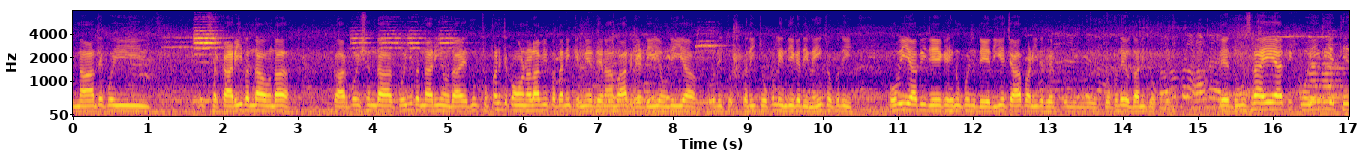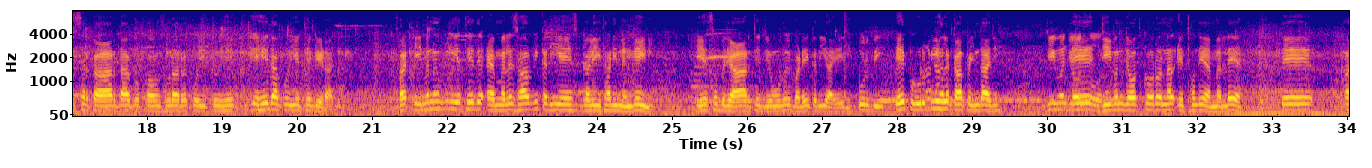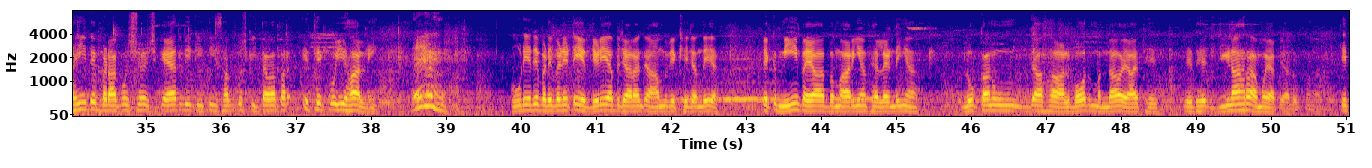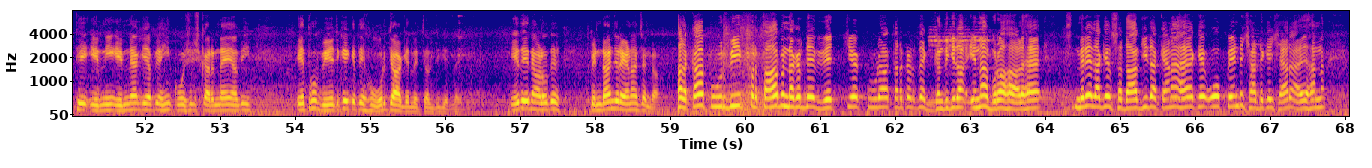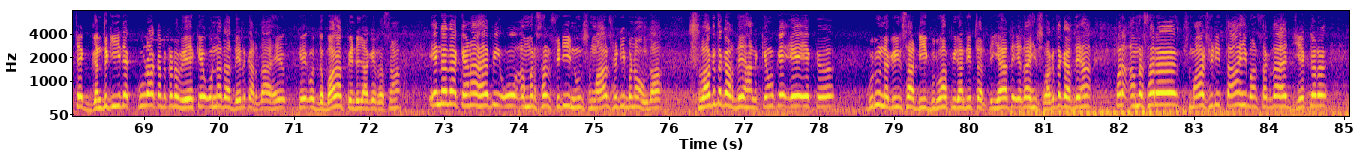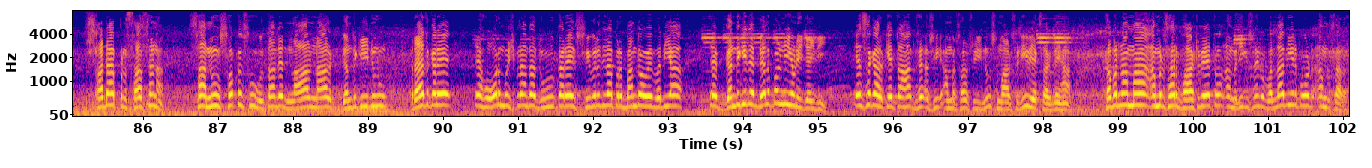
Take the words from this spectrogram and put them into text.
ਨਾ ਤੇ ਕੋਈ ਸਰਕਾਰੀ ਬੰਦਾ ਆਉਂਦਾ ਕਾਰਪੋਰੇਸ਼ਨ ਦਾ ਕੋਈ ਬੰਦਾ ਨਹੀਂ ਆਉਂਦਾ ਇਹਨੂੰ ਚੁੱਕਣ ਚੁਕਾਉਣ ਵਾਲਾ ਵੀ ਪਤਾ ਨਹੀਂ ਕਿੰਨੇ ਦਿਨਾਂ ਬਾਅਦ ਗੱਡੀ ਆਉਂਦੀ ਆ ਉਹਦੀ ਚੁੱਕ ਕਦੀ ਚੁੱਕ ਲੈਂਦੀ ਕਦੀ ਨਹੀਂ ਚੁੱਕਦੀ। ਉਹ ਵੀ ਆ ਵੀ ਜੇ ਕਿਸੇ ਨੂੰ ਕੁਝ ਦੇ ਦਈਏ ਚਾਹ ਪਾਣੀ ਤੇ ਫਿਰ ਚੁੱਕਦੇ ਉਦਾਂ ਨਹੀਂ ਚੁੱਕਦੇ। ਤੇ ਦੂਸਰਾ ਇਹ ਆ ਵੀ ਕੋਈ ਵੀ ਇੱਥੇ ਸਰਕਾਰ ਦਾ ਕੋਈ ਕਾਉਂਸਲਰ ਕੋਈ ਕੋਈ ਕਿਸੇ ਦਾ ਕੋਈ ਇੱਥੇ ਗੇੜਾ ਨਹੀਂ। ਸਰ ਈਵਨ ਵੀ ਇੱਥੇ ਦੇ ਐਮਐਲਏ ਸਾਹਿਬ ਵੀ ਕਦੀ ਇਸ ਗਲੀ ਥਾਣੀ ਲੰਘੇ ਹੀ ਨਹੀਂ। ਇਸ ਬਾਜ਼ਾਰ 'ਚ ਜਿਉਂ ਦੇ ਬੜੇ ਕਦੀ ਆਏ ਨਹੀਂ। ਪੂਰਬੀ। ਇਹ ਪੂਰਬੀ ਹਲਕਾ ਪੈਂਦਾ ਜੀ। ਤੇ ਜੋਤ ਕੌਰ। ਜੀਵਨ ਜੋਤ ਕੌਰ ਉਹਨਾਂ ਇੱਥੋਂ ਦੇ ਐਮਐਲਏ ਆ। ਤੇ ਅਸੀਂ ਤੇ ਬੜਾ ਕੁਝ ਸ਼ਿਕਾਇਤ ਵੀ ਕੀਤੀ ਸਭ ਕੁਝ ਕੀਤਾ ਵਾ ਪਰ ਇੱਥੇ ਕੋਈ ਹਾਲ ਨਹੀਂ। ਕੂੜੇ ਦੇ ਬੜੇ ਬੜੇ ਢੇਰ ਜਿਹੜੇ ਆ ਬਾਜ਼ਾਰਾਂ 'ਚ ਆਮ ਵੇਖੇ ਜਾਂਦੇ ਆ। ਇੱਕ ਮੀਂਹ ਪਿਆ ਬਿਮਾਰੀਆਂ ਫੈਲਣ ਡੀਆਂ ਲੋਕਾਂ ਨੂੰ ਦਾ ਹਾਲ ਬਹੁਤ ਮੰਦਾ ਹੋਇਆ ਇੱਥੇ। ਇੱਥੇ ਜੀਣਾ ਹਰਾਮ ਹੋਇਆ ਪਿਆ ਲੋਕਾਂ ਦਾ। ਇੱਥੇ ਇੰਨੀ ਇੰਨਾ ਕਿ ਵੀ ਅਸੀਂ ਕੋਸ਼ਿਸ਼ ਕਰਨ ਡਏ ਆ ਵੀ ਇੱਥੋਂ ਵੇਚ ਕੇ ਕਿਤੇ ਹੋਰ ਜਾ ਕੇ ਲੈ ਚੱਲ ਜੀਏ ਲੈ ਇਹਦੇ ਨਾਲੋਂ ਤੇ ਪਿੰਡਾਂ 'ਚ ਰਹਿਣਾ ਚੰਗਾ। ਹਲਕਾ ਪੂਰਬੀ ਪ੍ਰਤਾਪ ਨਗਰ ਦੇ ਵਿੱਚ ਕੂੜਾ ਕਰਕਟ ਤੇ ਗੰਦਗੀ ਦਾ ਇੰਨਾ ਬੁਰਾ ਹਾਲ ਹੈ। ਮੇਰੇ ਲਾਗੇ ਸਰਦਾਰ ਜੀ ਦਾ ਕਹਿਣਾ ਹੈ ਕਿ ਉਹ ਪਿੰਡ ਛੱਡ ਕੇ ਸ਼ਹਿਰ ਆਏ ਹਨ ਤੇ ਗੰਦਗੀ ਤੇ ਕੂੜਾ ਕਰਕਟ ਵੇਖ ਕੇ ਉਹਨਾਂ ਦਾ ਦਿਲ ਕਰਦਾ ਹੈ ਕਿ ਉਹ ਦੁਬਾਰਾ ਪਿੰਡ ਜਾ ਕੇ ਵਸਣ। ਇਹਨਾਂ ਦਾ ਕਹਿਣਾ ਹੈ ਵੀ ਉਹ ਅੰਮ੍ਰਿਤਸਰ ਸਿਟੀ ਨੂੰ ਸਮਾਰਟ ਸਿਟੀ ਬਣਾਉਣ ਦਾ ਸਵਾਗਤ ਕਰਦੇ ਹਨ ਕਿਉਂਕਿ ਇਹ ਇੱਕ ਗੁਰੂ ਨਗਰੀ ਸਾਡੀ ਗੁਰੂਆਂ ਪੀਰਾਂ ਦੀ ਧਰਤੀ ਹੈ ਤੇ ਇਹਦਾ ਅਸੀਂ ਸਵਾਗਤ ਕਰਦੇ ਹਾਂ। ਪਰ ਅੰਮ੍ਰਿਤਸਰ ਸਮਾਰਟ ਸਿਟੀ ਤਾਂ ਹੀ ਬਣ ਸਕਦਾ ਹੈ ਜੇਕਰ ਸਾਡਾ ਪ੍ਰਸ਼ਾਸਨ ਸਾਨੂੰ ਸੁੱਖ ਸਹੂਲਤਾਂ ਦੇ ਨਾਲ ਨਾਲ ਗੰਦਗੀ ਨੂੰ ਰਹਿਤ ਕਰੇ ਤੇ ਹੋਰ ਮੁਸ਼ਕਲਾਂ ਦਾ ਦੂਰ ਕਰੇ, ਸੀਵਰੇਜ ਦਾ ਪ੍ਰਬੰਧ ਹੋਵੇ ਵਧੀਆ ਤੇ ਗੰਦਗੀ ਤੇ ਬਿਲਕੁਲ ਨਹੀਂ ਹੋਣੀ ਚਾਹੀਦੀ। ਇਸ ਕਰਕੇ ਤਾਂ ਫਿਰ ਅਸੀਂ ਅੰਮ੍ਰਿਤਸਰ ਸਿਟੀ ਨੂੰ ਸਮਾਰਟ ਸਿਟੀ ਵੇਖ ਸਕਦੇ ਹਾਂ। ਖਬਰਨਾਮਾ ਅੰਮ੍ਰਿਤਸਰ ਫਾਸਟਵੇ ਤੋਂ ਅਮਰੀਕ ਸਿੰਘ ਵੱਲਾ ਦੀ ਰਿਪੋਰਟ ਅੰਮ੍ਰਿਤਸਰ।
